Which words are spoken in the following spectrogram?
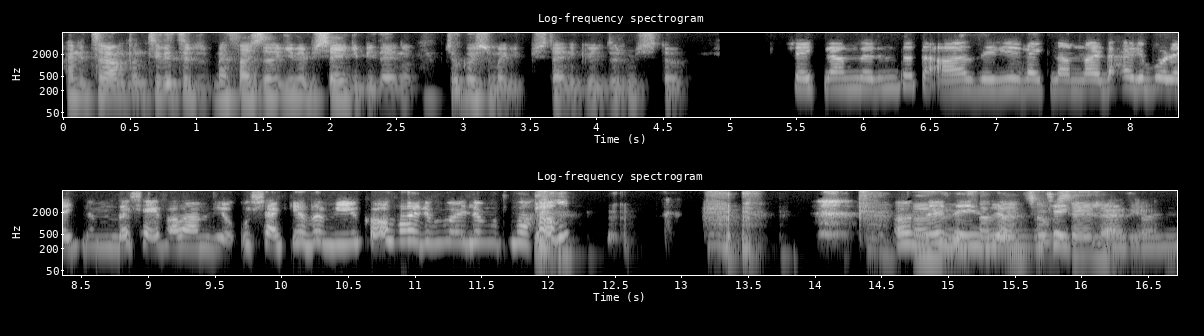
hani Trump'ın Twitter mesajları gibi bir şey gibiydi. Hani çok hoşuma gitmişti. Hani güldürmüştü. Reklamlarında da Azeri reklamlarda Haribo reklamında şey falan diyor. Uşak ya da büyük ol Haribo böyle mutlu ol. Onları da izliyorum. Çok şeyler ya. Sonra.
